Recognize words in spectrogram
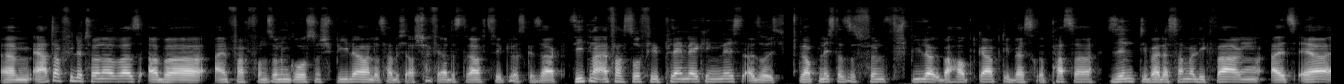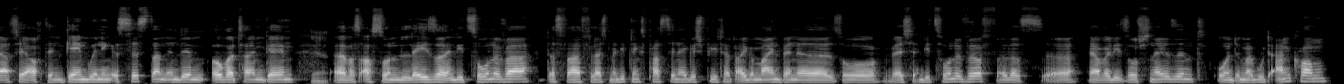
Ähm, er hat auch viele Turnovers, aber einfach von so einem großen Spieler, und das habe ich auch schon während des Draftzyklus gesagt, sieht man einfach so viel Playmaking nicht. Also ich glaube nicht, dass es fünf Spieler überhaupt gab, die bessere Passer sind, die bei der Summer League waren, als er. Er hatte ja auch den Game-Winning Assist dann in dem Overtime-Game, ja. äh, was auch so ein Laser in die Zone war. Das war vielleicht mein Lieblingspass, den er gespielt hat, allgemein, wenn er so welche in die Zone wirft, weil das, äh, ja, weil die so schnell sind und immer gut ankommen.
